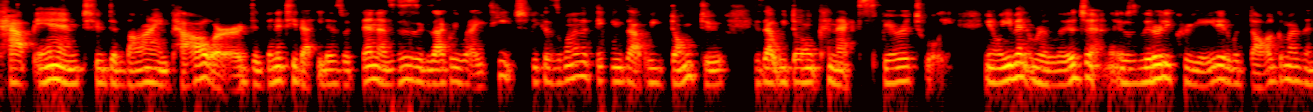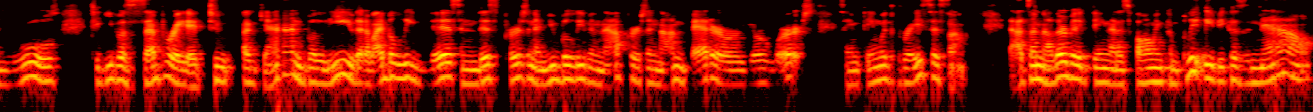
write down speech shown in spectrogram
tap into divine power, divinity that lives within us. This is exactly what I teach because one of the things that we don't do is that we don't connect spiritually. You know, even religion, it was literally created with dogmas and rules to keep us separated, to again believe that if I believe this and this person and you believe in that person, I'm better or you're worse. Same thing with racism. That's another big thing that is falling completely because now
